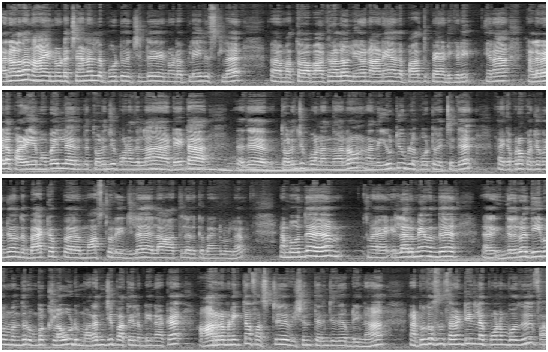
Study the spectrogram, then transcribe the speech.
அதனால தான் நான் என்னோடய சேனலில் போட்டு வச்சுட்டு என்னோடய பிளேலிஸ்ட்டில் மற்றவா பார்க்குறாலோ இல்லையோ நானே அதை பார்த்துப்பேன் அடிக்கடி. ஏன்னா நல்ல வேளை பழைய மொபைலில் இருந்து தொலைஞ்சு போனதெல்லாம் டேட்டா இது தொலைஞ்சு போனதாலும் நான் அந்த யூடியூப்பில் போட்டு வச்சது. அதுக்கப்புறம் கொஞ்சம் கொஞ்சம் அந்த பேக்கப் மாஸ்டோரேஜில் எல்லாம் ஆற்றுல இருக்குது பெங்களூரில். நம்ம வந்து எல்லாருமே வந்து இந்த தடவை தீபம் வந்து ரொம்ப க்ளவுடு மறைஞ்சு பார்த்தேன் அப்படின்னாக்க ஆறரை மணிக்கு தான் ஃபஸ்ட்டு விஷன் தெரிஞ்சுது அப்படின்னா நான் டூ தௌசண்ட் செவன்டீனில் போனும்போது ஃப-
